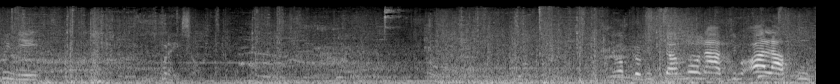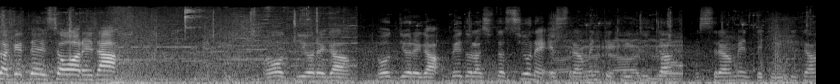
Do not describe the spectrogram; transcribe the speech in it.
Quindi Preso. Devo approfittare un attimo. Ah la puta che tesoreta Oddio regà Oddio regà Vedo la situazione estremamente critica. Estremamente critica.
